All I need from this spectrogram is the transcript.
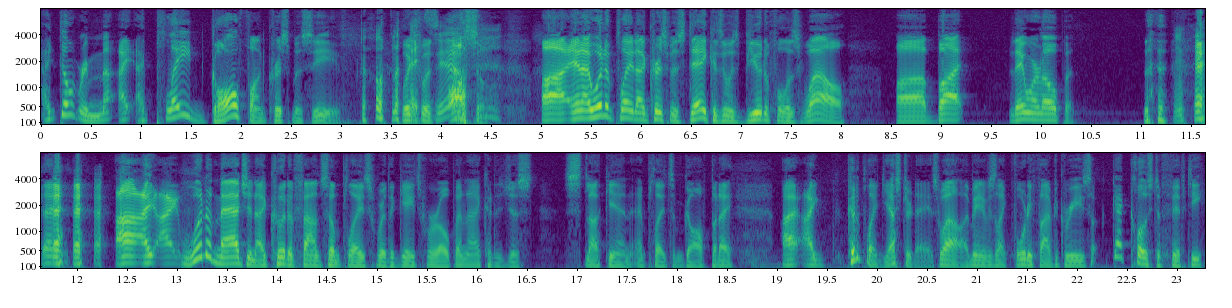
I don't remember. I, I played golf on Christmas Eve, which was Oh, yeah. awesome. Uh, and I would have played on Christmas Day because it was beautiful as well. Uh, but they weren't open. I, I would imagine I could have found some place where the gates were open and I could have just snuck in and played some golf. But I, I, I could have played yesterday as well. I mean, it was like 45 degrees, got close to 50,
